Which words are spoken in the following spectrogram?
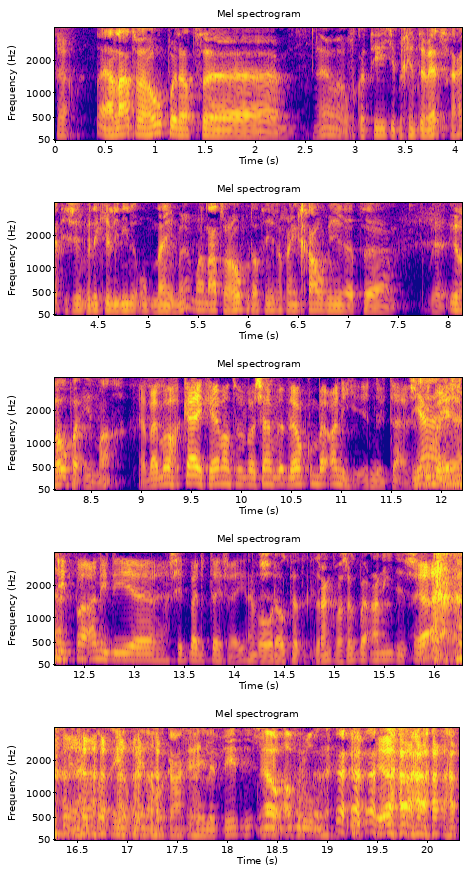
Ja. Nou ja, laten we hopen dat. Uh, over een kwartiertje begint de wedstrijd. Die wil ik jullie niet ontnemen. Maar laten we hopen dat Heerenveen gauw weer het, uh, eh, Europa in mag. Ja, wij mogen kijken, hè, want we zijn welkom bij Annie nu thuis. Ja, maar is er niet, maar Annie die uh, zit bij de tv. En we dus- hoorden ook dat de drank was ook bij Annie, dus ja. Uh, dat dat één op één aan elkaar gerelateerd is. Nou, afronden. ja.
